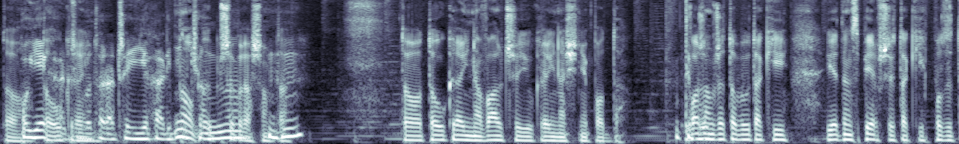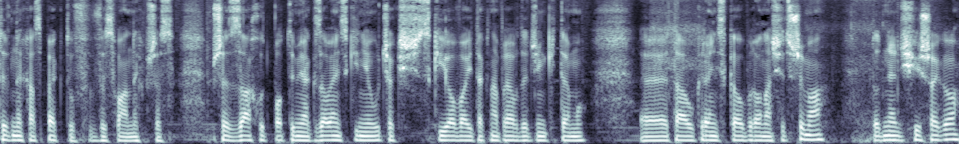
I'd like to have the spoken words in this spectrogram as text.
To, to Pojechać, Ukraina. bo to raczej jechali No, pociągiem. przepraszam, tak. To, to Ukraina walczy i Ukraina się nie podda. Uważam, że to był taki jeden z pierwszych takich pozytywnych aspektów wysłanych przez, przez Zachód po tym, jak Załęski nie uciekł z Kijowa i tak naprawdę dzięki temu e, ta ukraińska obrona się trzyma do dnia dzisiejszego.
